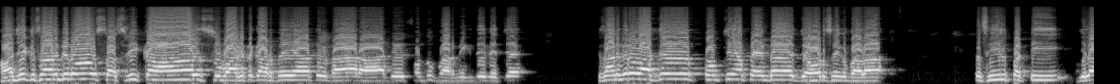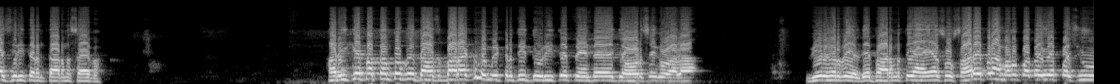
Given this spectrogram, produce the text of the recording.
ਹਾਂਜੀ ਕਿਸਾਨ ਵੀਰੋ, ਸਤਿ ਸ੍ਰੀ ਅਕਾਲ। ਸਵਾਗਤ ਕਰਦੇ ਆ ਤੁਹਾਡਾ ਰਾਜ ਸੰਧੂ ਫਾਰਮਿੰਗ ਦੇ ਵਿੱਚ। ਕਿਸਾਨ ਵੀਰੋ, ਅੱਜ ਪਹੁੰਚੇ ਆ ਪਿੰਡ ਜੋੜ ਸਿੰਘ ਵਾਲਾ, ਤਹਿਸੀਲ ਪੱਟੀ, ਜ਼ਿਲ੍ਹਾ ਸ਼੍ਰੀ ਤਰਨਤਾਰਨ ਸਾਹਿਬ। ਹਰੀਕੇ ਪੱਤਨ ਤੋਂ ਕੋਈ 10-12 ਕਿਲੋਮੀਟਰ ਦੀ ਦੂਰੀ ਤੇ ਪਿੰਡ ਜੋੜ ਸਿੰਘ ਵਾਲਾ। ਵੀਰ ਹਰਵੇਲ ਦੇ ਫਾਰਮ ਤੇ ਆਏ ਆ ਸੋ ਸਾਰੇ ਭਰਾਵਾਂ ਨੂੰ ਪਤਾ ਹੀ ਆ ਪਸ਼ੂ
